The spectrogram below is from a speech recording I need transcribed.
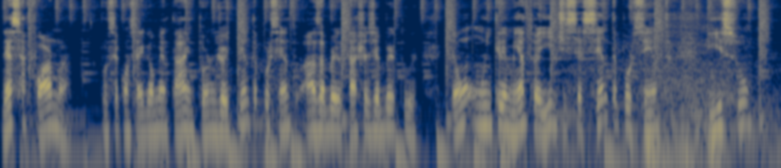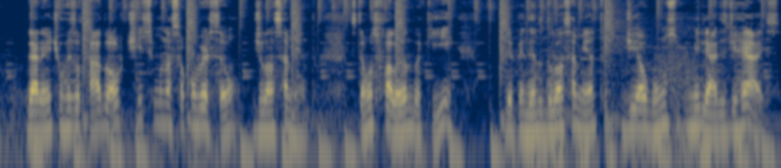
Dessa forma, você consegue aumentar em torno de 80% as taxas de abertura. Então, um incremento aí de 60%. Isso garante um resultado altíssimo na sua conversão de lançamento. Estamos falando aqui, dependendo do lançamento, de alguns milhares de reais.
